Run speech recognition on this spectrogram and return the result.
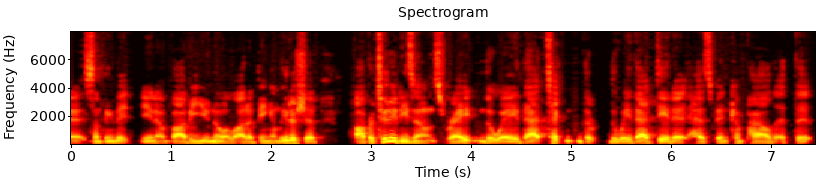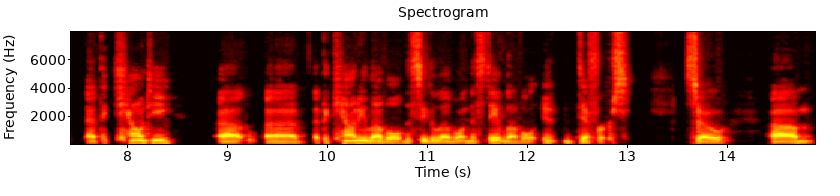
uh, something that you know, Bobbi, you know a lot of being in leadership. Opportunity zones, right? The way that tech, the, the way that data has been compiled at the at the county, uh, uh, at the county level, the city level, and the state level, it differs. So um,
